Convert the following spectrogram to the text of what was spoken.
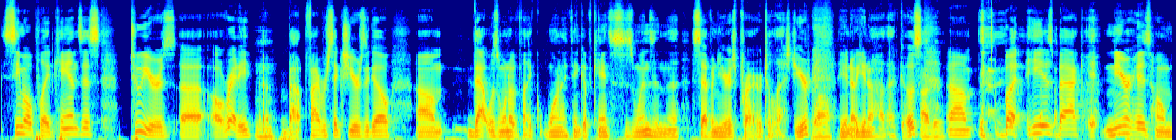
SEMO played Kansas two years uh, already, Mm-hmm. uh, about five or six years ago. Um, that was one of like one I think of Kansas's wins in the seven years prior to last year. Wow. you know you know how that goes. I do. Um, but he is back at- near his home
